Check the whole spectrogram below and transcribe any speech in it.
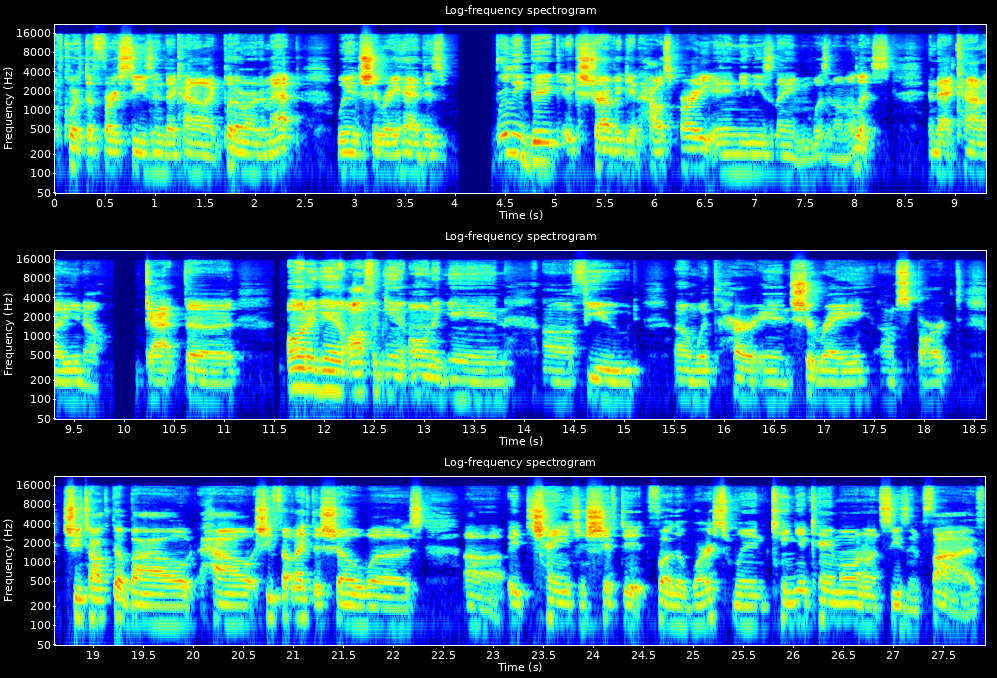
of course, the first season that kind of like put her on the map when Sheree had this really big, extravagant house party, and Nene's name wasn't on the list, and that kind of you know got the on again, off again, on again uh, feud um, with her and Sheree um, sparked. She talked about how she felt like the show was uh, it changed and shifted for the worse when Kenya came on on season five.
